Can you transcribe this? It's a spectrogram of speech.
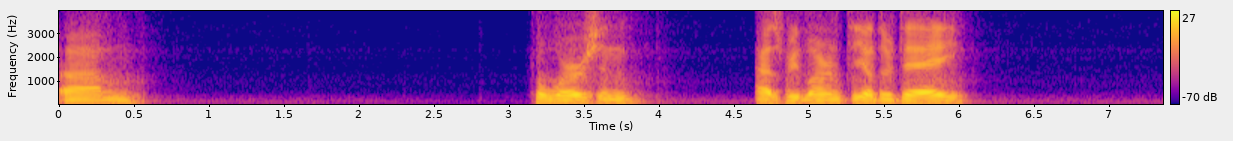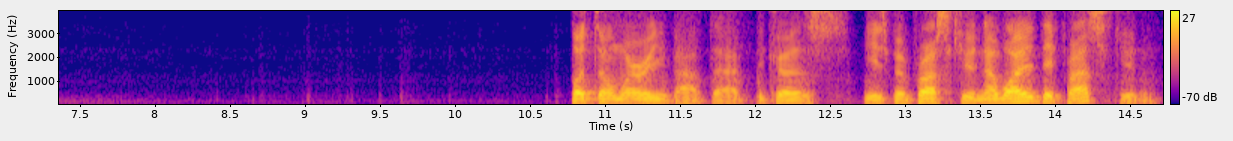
Um, coercion, as we learned the other day, But don't worry about that because he's been prosecuted. Now, why did they prosecute him?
